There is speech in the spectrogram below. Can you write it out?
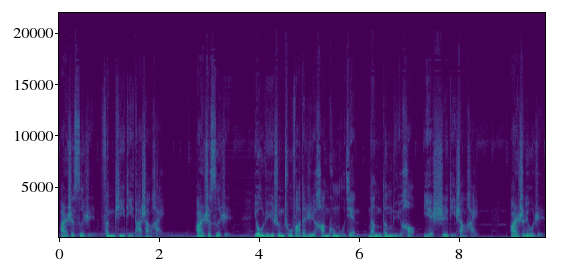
二十四日分批抵达上海。二十四日。由旅顺出发的日航空母舰“能登旅号”也驶抵上海。二十六日，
